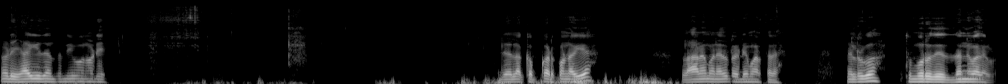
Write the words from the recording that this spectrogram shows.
ನೋಡಿ ಹೇಗಿದೆ ಅಂತ ನೀವು ನೋಡಿ. ಇಲ್ಲೆಲ್ಲ ಕಪ್ ಕಟ್ಕೊಂಡೋಗಿ ಲಾನೆ ಮನೇಲಿ ರೆಡಿ ಮಾಡ್ತಾರೆ. ಎಲ್ರಿಗೂ ತುಂಬ ಹೃದಯದ ಧನ್ಯವಾದಗಳು.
